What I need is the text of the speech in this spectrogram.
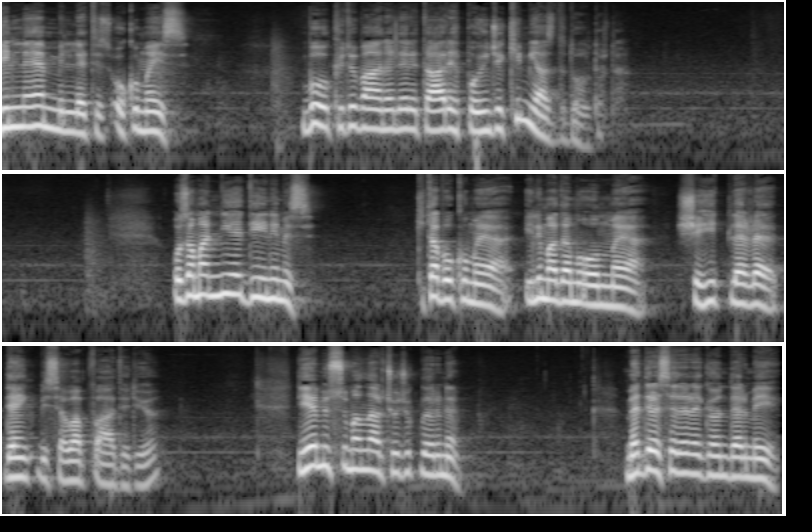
dinleyen milletiz, okumayız, bu kütüphaneleri tarih boyunca kim yazdı, doldurdu? O zaman niye dinimiz kitap okumaya, ilim adamı olmaya, şehitlerle denk bir sevap vaat ediyor? Niye Müslümanlar çocuklarını medreselere göndermeyi,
